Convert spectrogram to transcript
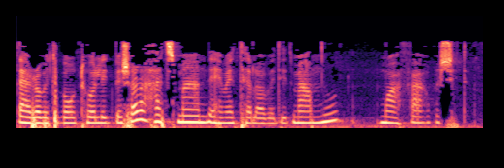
در رابطه با اون تولید بشه رو حتما به اطلاع بدید. ممنون. موفق باشید.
